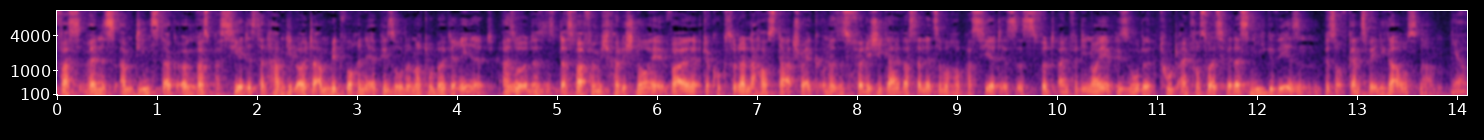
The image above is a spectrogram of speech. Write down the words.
was, wenn es am Dienstag irgendwas passiert ist, dann haben die Leute am Mittwoch in der Episode noch drüber geredet. Also, das, das war für mich völlig neu, weil da guckst du danach auf Star Trek und es ist völlig egal, was da letzte Woche passiert ist. Es wird einfach die neue Episode, tut einfach so, als wäre das nie gewesen, bis auf ganz wenige Ausnahmen. Ja,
